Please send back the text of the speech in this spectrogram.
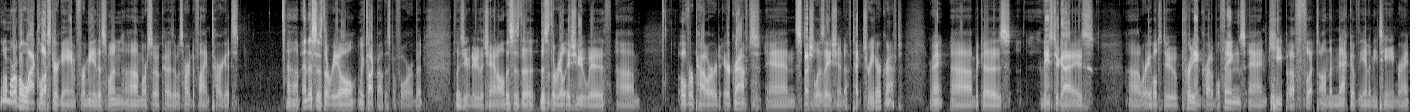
little more of a lackluster game for me this one, uh, more so because it was hard to find targets. Um, and this is the real. We've talked about this before, but for those of you who are new to the channel, this is the this is the real issue with. Um, overpowered aircraft and specialization of tech tree aircraft right? Uh, because these two guys uh, were able to do pretty incredible things and keep a foot on the neck of the enemy team, right?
